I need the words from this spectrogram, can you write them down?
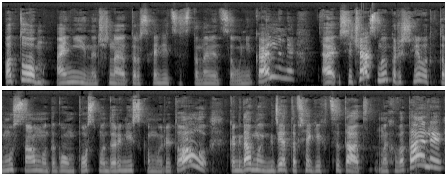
потом они начинают расходиться, становиться уникальными, а сейчас мы пришли вот к тому самому такому постмодернизму постмодернистскому ритуалу, когда мы где-то всяких цитат нахватали,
